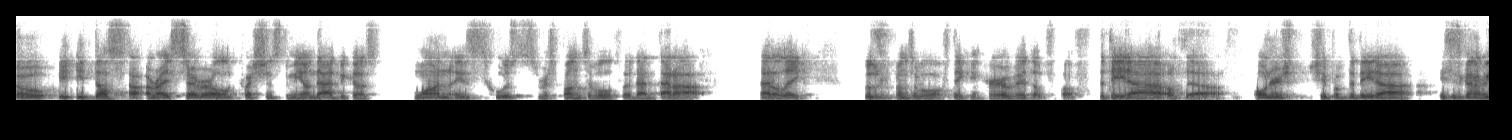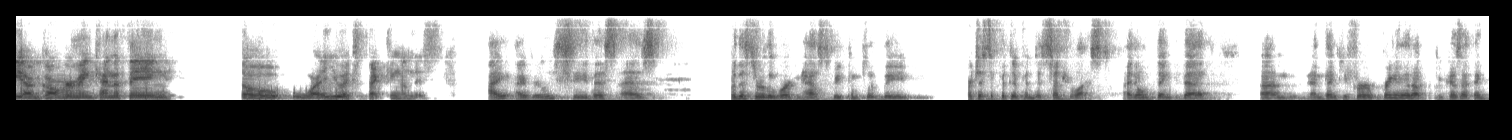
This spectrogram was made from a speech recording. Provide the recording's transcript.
So it, it does uh, arise several questions to me on that because one is who's responsible for that data data lake, who's responsible of taking care of it, of, of the data, of the ownership of the data. This is this gonna be a government kind of thing? So what are you expecting on this? I, I really see this as for this to really work, it has to be completely participative and decentralized. I don't think that um, and thank you for bringing it up because I think,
